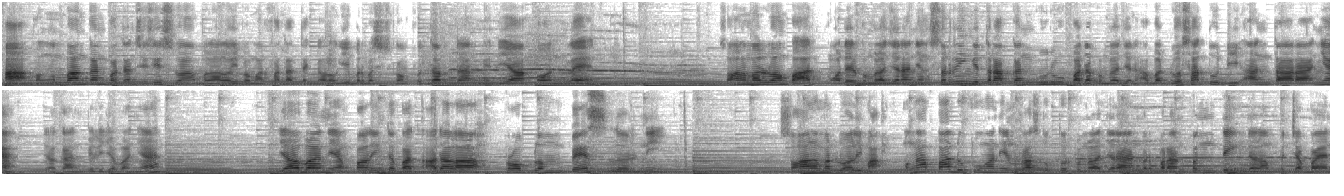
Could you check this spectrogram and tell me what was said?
A. Mengembangkan potensi siswa melalui pemanfaatan teknologi berbasis komputer dan media online. Soal nomor 24, model pembelajaran yang sering diterapkan guru pada pembelajaran abad 21 di antaranya. Silakan pilih jawabannya. Jawaban yang paling tepat adalah problem based learning. Soal nomor 25. Mengapa dukungan infrastruktur pembelajaran berperan penting dalam pencapaian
